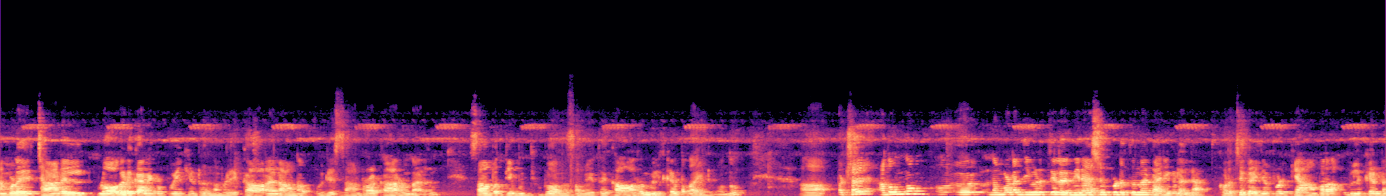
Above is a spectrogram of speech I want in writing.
നമ്മൾ ചാനൽ വ്ളോഗ് എടുക്കാനൊക്കെ പോയിക്കൊണ്ടിരുന്ന നമ്മുടെ ഒരു കാറിലാണ്. ഒരു സാൻഡ്രോ കാറുണ്ടായിരുന്നു. സാമ്പത്തിക ബുദ്ധിമുട്ട് വന്ന സമയത്ത് കാറും വിൽക്കേണ്ടതായിട്ട് വന്നു. പക്ഷേ അതൊന്നും നമ്മുടെ ജീവിതത്തിൽ നിരാശപ്പെടുത്തുന്ന കാര്യങ്ങളല്ല. കുറച്ച് കഴിഞ്ഞപ്പോൾ ക്യാമറ വിൽക്കേണ്ട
